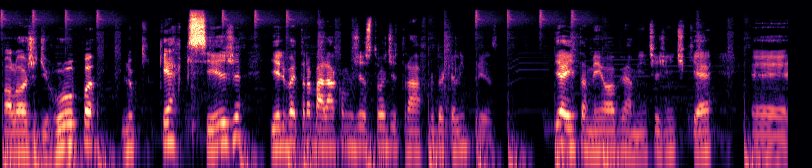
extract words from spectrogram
numa loja de roupa, no que quer que seja, e ele vai trabalhar como gestor de tráfego daquela empresa. E aí também, obviamente, a gente quer é,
